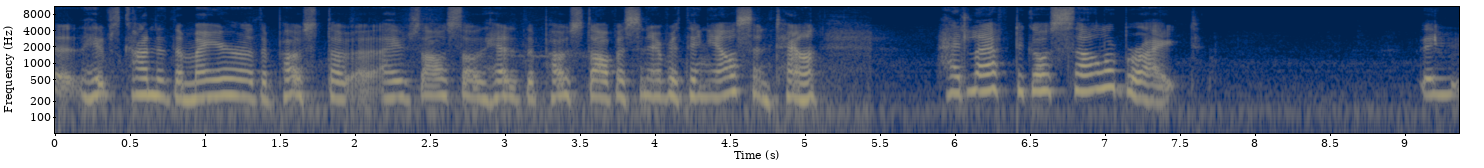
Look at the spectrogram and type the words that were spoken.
uh, he was kind of the mayor of the post. Uh, he was also head of the post office and everything else in town. Had left to go celebrate. The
